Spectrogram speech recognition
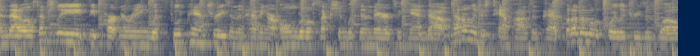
and that'll essentially be partnering with food pantries and then having our own little section within there to hand out not only just tampons and pads, but other little toiletries as well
